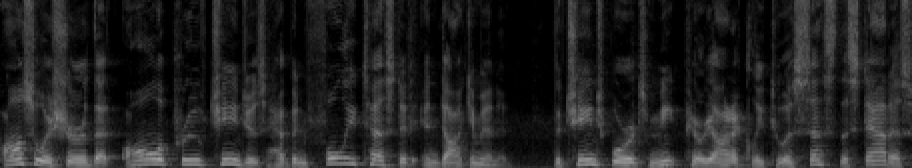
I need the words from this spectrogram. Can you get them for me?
also assure that all approved changes have been fully tested and documented. The change boards meet periodically to assess the status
